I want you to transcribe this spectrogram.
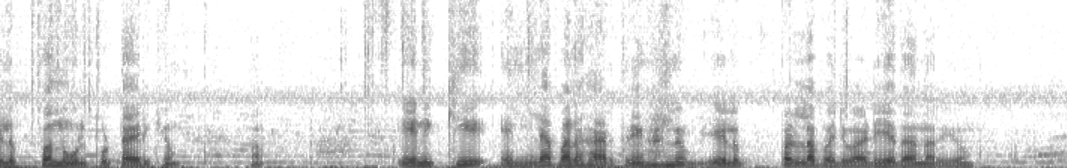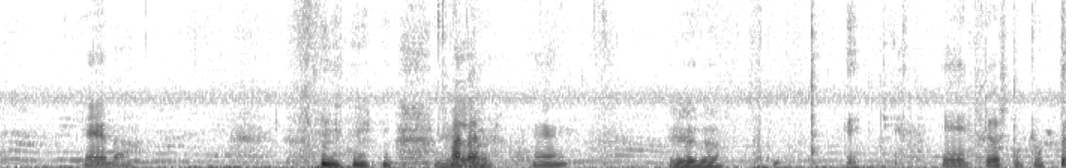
എളുപ്പം നൂൽപുട്ടായിരിക്കും. എനിക്ക് എല്ലാ പലഹാരത്തിനേക്കാളും എളുപ്പമുള്ള പരിപാടി ഏതാണെന്നറിയോ ഏതാ? പല ഏതാ? ഏറ്റവും ഇഷ്ടം പുട്ട്.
